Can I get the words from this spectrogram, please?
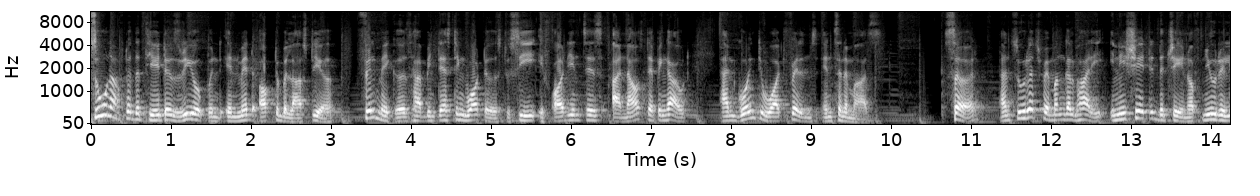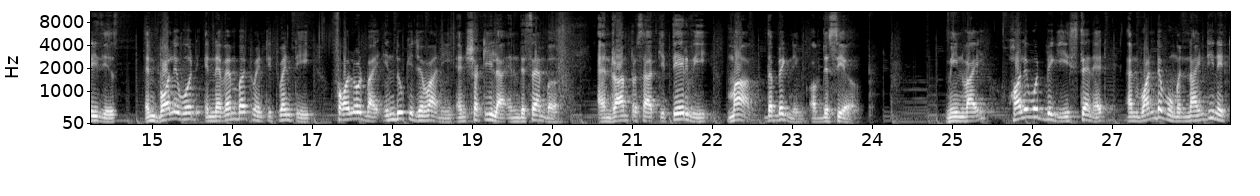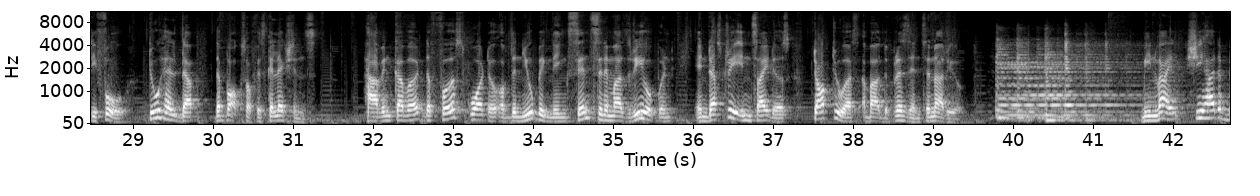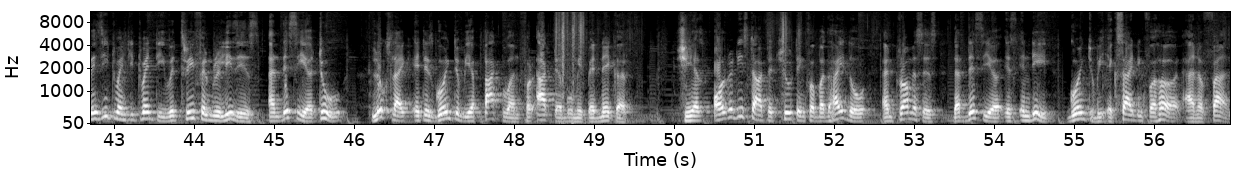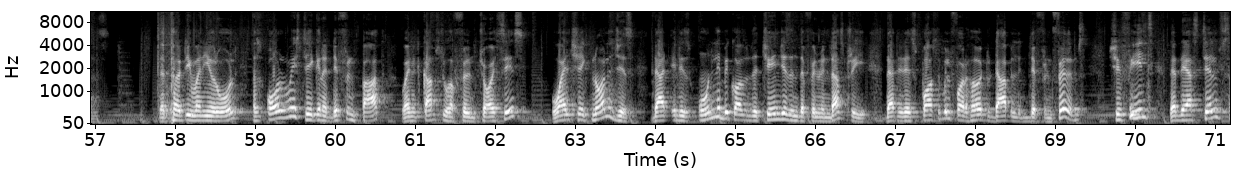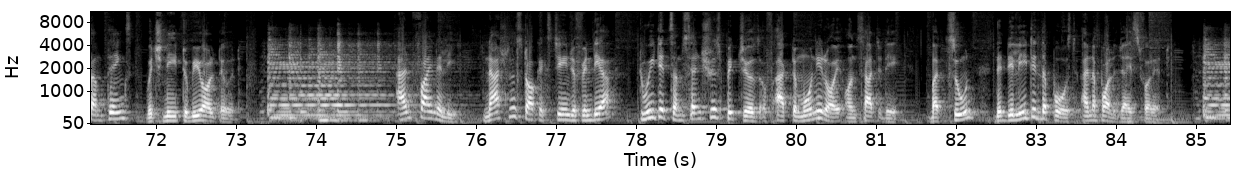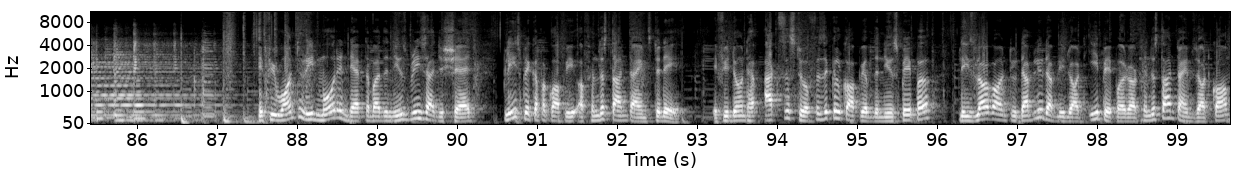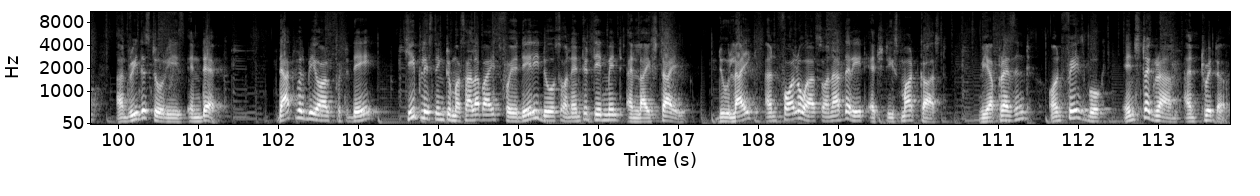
Soon after the theatres reopened in mid October last year, filmmakers have been testing waters to see if audiences are now stepping out and going to watch films in cinemas. Sir and Suraj Pe Mangal Bhari initiated the chain of new releases in Bollywood in November 2020, followed by Indu Ki Jawani and Shakeela in December, and Ram Prasad Ki Tervi marked the beginning of this year. Meanwhile, Hollywood biggies Tenet and Wonder Woman 1984 too held up the box office collections. Having covered the first quarter of the new beginning since cinemas reopened, industry insiders talked to us about the present scenario. Meanwhile, she had a busy 2020 with three film releases, and this year too looks like it is going to be a packed one for actor Bhumi Pednekar. She has already started shooting for Badhai Do and promises that this year is indeed going to be exciting for her and her fans. The 31 year old has always taken a different path when it comes to her film choices. While she acknowledges that it is only because of the changes in the film industry that it is possible for her to dabble in different films, she feels that there are still some things which need to be altered. And finally, National Stock Exchange of India tweeted some sensuous pictures of actor Mouni Roy on Saturday, but soon they deleted the post and apologized for it. If you want to read more in depth about the news briefs I just shared, please pick up a copy of Hindustan Times today. If you don't have access to a physical copy of the newspaper, please log on to www.epaper.hindustantimes.com and read the stories in depth. That will be all for today. Keep listening to Masala Bites for your daily dose on entertainment and lifestyle. Do like and follow us on at the rate HT Smartcast. We are present on Facebook, Instagram, and Twitter.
